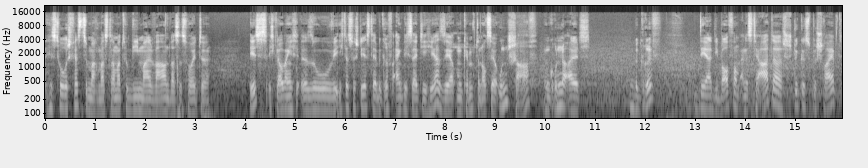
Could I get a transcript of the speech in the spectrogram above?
historisch festzumachen, was Dramaturgie mal war und was es heute ist. Ich glaube eigentlich, äh, so wie ich das verstehe, ist der Begriff eigentlich seit jeher sehr umkämpft und auch sehr unscharf. Im Grunde als Begriff, der die Bauform eines Theaterstückes beschreibt,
